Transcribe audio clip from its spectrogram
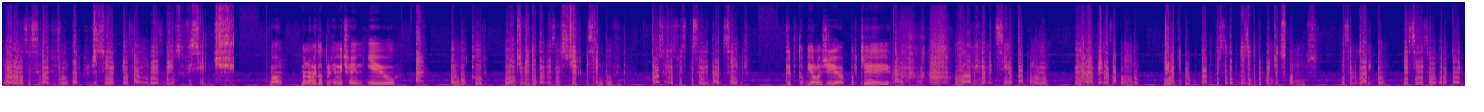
Não há necessidade de um intérprete, senhor. Eu falo inglês bem o suficiente. Bom, meu nome é Dr. Remit Ren e eu. Ah, um doutor. Um indivíduo da mesma estirpe, sem dúvida. Qual seria a sua especialidade, senhor? Criptobiologia, porque. Ah, um homem da medicina, tal como eu. Maravilhas abundam. Eu aqui preocupado ter sido abduzido por bandidos comuns. Esse lugar, então, esse é seu laboratório?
